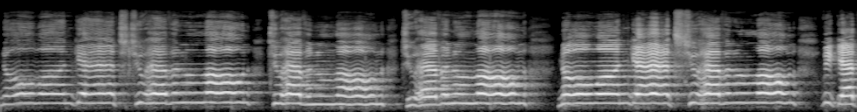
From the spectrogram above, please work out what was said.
No one gets to heaven alone, to heaven alone, to heaven alone. No one gets to heaven alone. We get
